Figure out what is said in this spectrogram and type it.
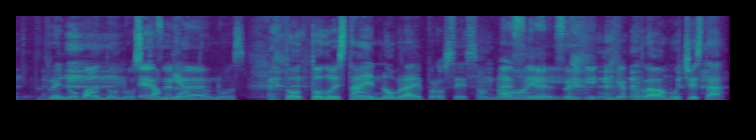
renovándonos, Es cambiándonos. To- todo está en obra de proceso, ¿no? Y, y- y me acordaba mucho esta,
